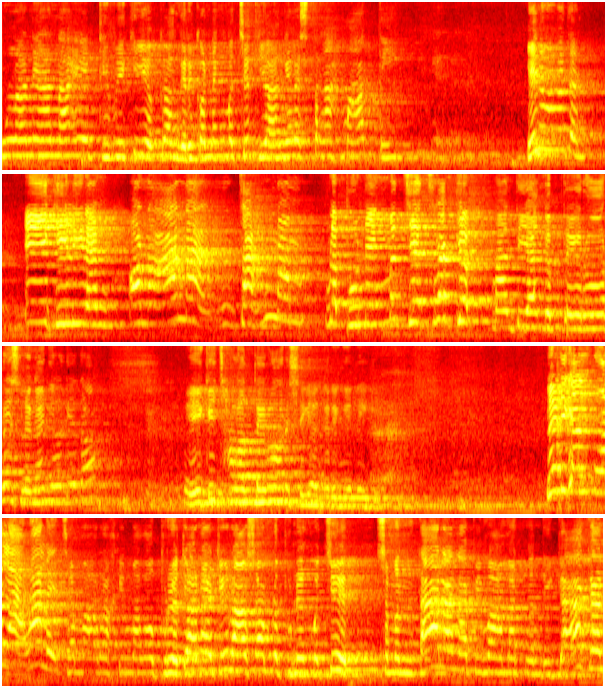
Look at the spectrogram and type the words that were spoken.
Mulane anak dhewe iki ya kanggere koneng masjid ya angel setengah mati. Ini mboten. Eh giliran anak-anak cah nom mlebu ning masjid sregep. Manti anggap teroris. Lho nganyel kita. Iki calon teroris iki ngene ngene iki. Ini kan pola walik jamaah rahimahullah berarti anak dia rasa mlebu ning masjid. Sementara Nabi Muhammad akan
